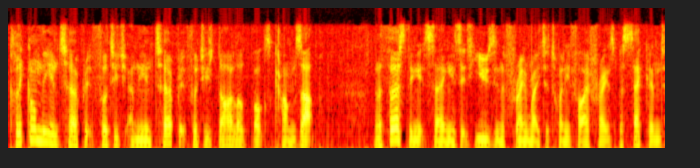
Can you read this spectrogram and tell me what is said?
Click on the interpret footage and the interpret footage dialog box comes up. And the first thing it's saying is it's using the frame rate of 25 frames per second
